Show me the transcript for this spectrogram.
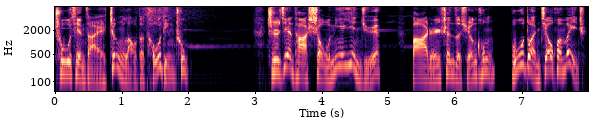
出现在郑老的头顶处。只见他手捏印诀，八人身子悬空，不断交换位置。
